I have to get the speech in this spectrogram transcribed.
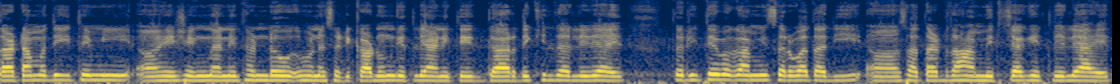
ताटामध्ये इथे मी हे शेंगदाणे थंड होण्यासाठी काढून घेतले आणि ते गार देखील झालेले आहेत. तर इथे बघा मी सर्वात आधी सात आठ दहा मिरच्या घेतलेल्या आहेत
